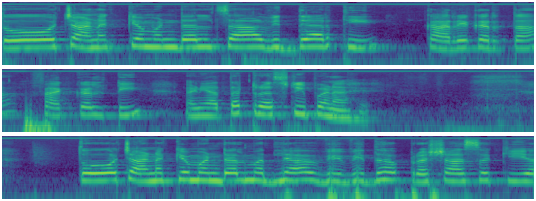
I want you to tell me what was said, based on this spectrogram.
तो चाणक्य मंडलचा विद्यार्थी कार्यकर्ता फॅकल्टी आणि आता ट्रस्टी पण आहे. तो चाणक्य मंडलमधल्या विविध प्रशासकीय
